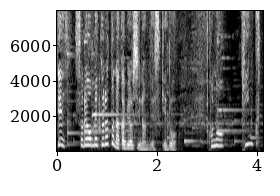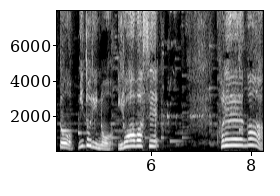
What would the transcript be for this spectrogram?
で、それをめくると中表紙なんですけど、このピンクと緑の色合わせ。これが、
